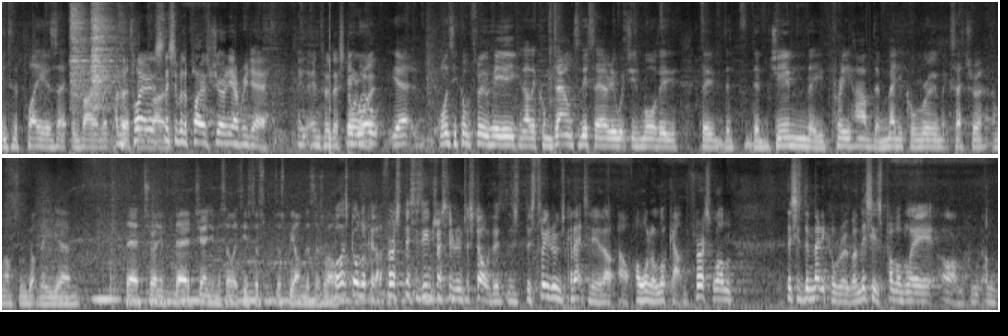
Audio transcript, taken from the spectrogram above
into the players' uh, environment. And the players, this will be the players' journey every day in, into this door. will, yeah. Once you come through here, you can either come down to this area, which is more the the, the, the gym, the prehab, the medical room, etc. And obviously we've got the um, their training, their changing facilities just just beyond us as well. Well, let's go look at that. First, this is the interesting room to start with. There's, there's, there's three rooms connected here that I, I want to look at. The first one, this is the medical room, and this is probably, oh, I'm, I'm,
